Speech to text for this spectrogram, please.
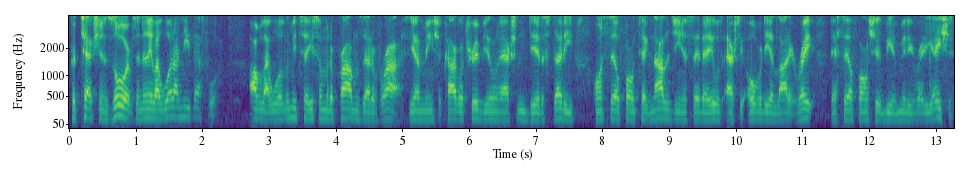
protection Zorbs, and then they're like, what I need that for? I was like, well, let me tell you some of the problems that have rise. You know what I mean? Chicago Tribune actually did a study on cell phone technology and said that it was actually over the allotted rate that cell phones should be emitting radiation.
